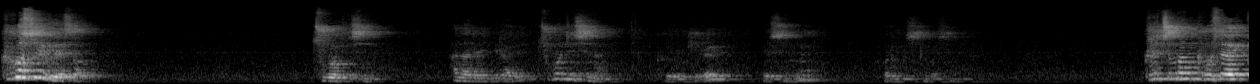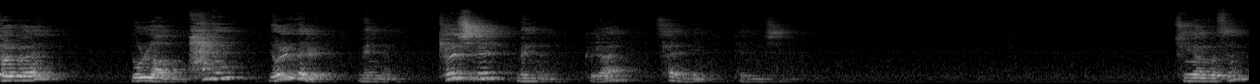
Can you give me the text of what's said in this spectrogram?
그것을 위해서 죽어주신 하나님의 미랄이 죽어주시는 그 길을 예수님은 걸으신 것입니다. 그렇지만 그것의 결과는 놀라운 많은 열매를 맺는 결실을 맺는 그러한 삶이 되는 것입니다. 중요한 것은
